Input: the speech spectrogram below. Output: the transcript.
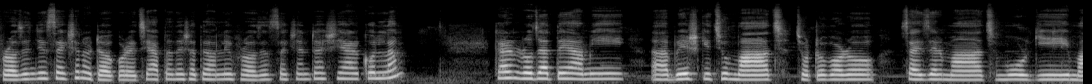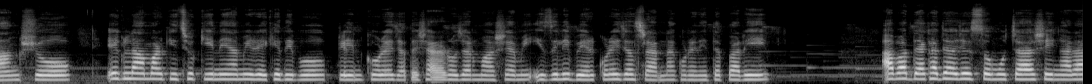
ফ্রোজেন যে সেকশন ওইটাও করেছি। আপনাদের সাথে অনলি ফ্রোজেন সেকশনটা শেয়ার করলাম। কারণ রোজাতে আমি বেশ কিছু মাছ, ছোট বড় সাইজের মাছ, মুরগি, মাংস, এগুলো আমার কিছু কিনে আমি রেখে দিব ক্লিন করে, যাতে সারা রোজার মাসে আমি ইজিলি বের করেই জাস্ট রান্না করে নিতে পারি। আবার দেখা যায় যে সমুচা, সিঙ্গারা,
